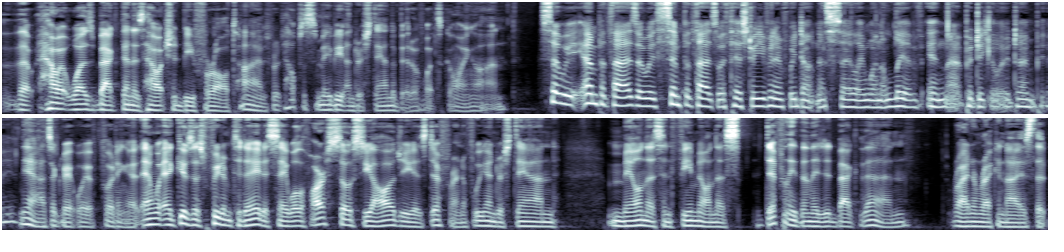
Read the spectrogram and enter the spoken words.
that how it was back then is how it should be for all times, but it helps us maybe understand a bit of what's going on. So we empathize or we sympathize with history, even if we don't necessarily want to live in that particular time period. Yeah, that's a great way of putting it. And it gives us freedom today to say, well, if our sociology is different, if we understand maleness and femaleness differently than they did back then, right, and recognize that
